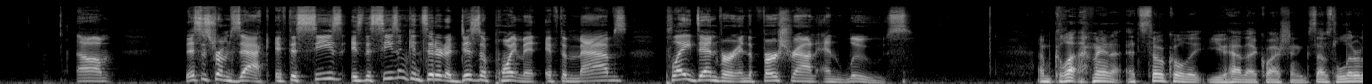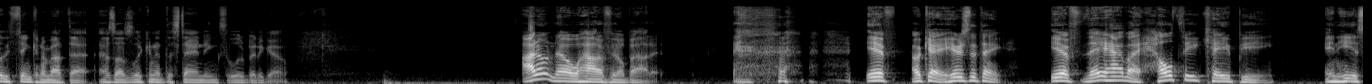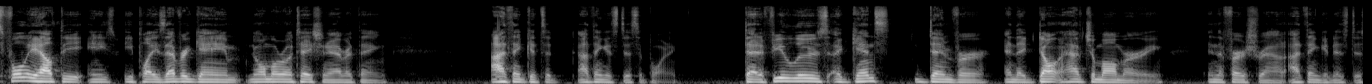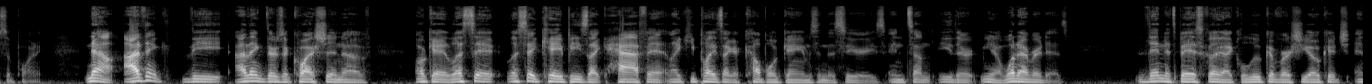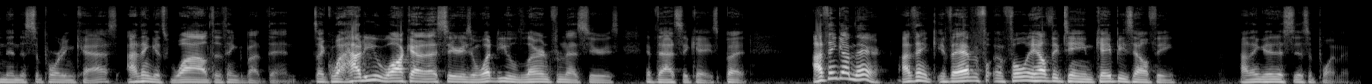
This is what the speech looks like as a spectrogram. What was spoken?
Um, this is from Zach. If the season is the season considered a disappointment if the Mavs play Denver in the first round and lose? I'm glad, man. It's so cool that you have that question because I was literally thinking about that as I was looking at the standings a little bit ago. I don't know how to feel about it. if okay, here's the thing: if they have a healthy KP and he is fully healthy and he's, he plays every game, normal rotation, and everything, I think it's a I think it's disappointing that if you lose against Denver and they don't have Jamal Murray in the first round, I think it is disappointing. Now, I think the I think there's a question of okay, let's say let's say KP's like half in, like he plays like a couple games in the series in some either you know whatever it is. Then it's basically like Luka versus Jokic and then the supporting cast. I think it's wild to think about. Then it's like, well, how do you walk out of that series and what do you learn from that series if that's the case? But I think I'm there. I think if they have a, a fully healthy team, KP's healthy. I think it is disappointment.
